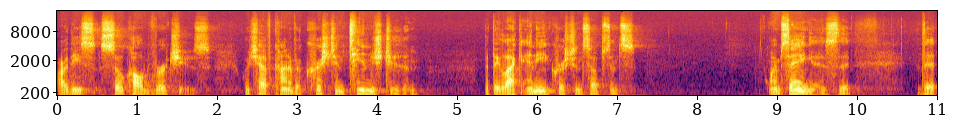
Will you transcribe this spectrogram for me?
are these so called virtues, which have kind of a Christian tinge to them, but they lack any Christian substance. What I'm saying is that, that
